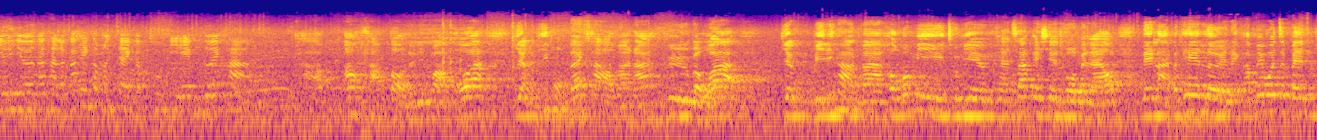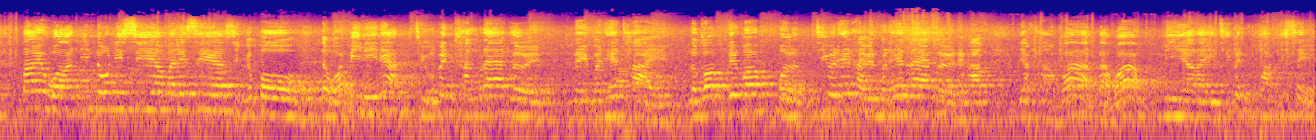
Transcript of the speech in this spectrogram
เยอะๆนะคะ แล้วก็ให้กำลังใจกับ 2PM ด้วยค่ะ ครับ เอาถามต่อเลยดีกว่า เพราะว่าอย่างที่ผมได้ข่าวมานะ คือแบบว่า อย่างปีที่ผ่านมาเขาก็มี 2PM c a n s a Asia Tour ไปแล้ว ในหลายประเทศเลยนะครับ ไม่ว่าจะเป็นไต้หวัน อินโดนีเซีย มาเลเซีย สิงคโปร์ แต่ว่าปีนี้เนี่ยถือว่าเป็นครั้งแรกเลยในประเทศไทย แล้วก็เรียกว่าเปิดที่ประเทศไทยเป็นประเทศแรกเลยนะครับ อยากถามว่าแบบว่ามีอะไรที่เป็นความพิเศษ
